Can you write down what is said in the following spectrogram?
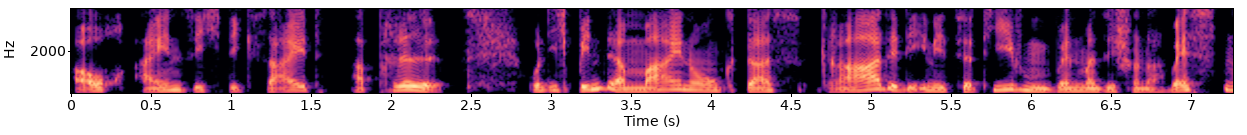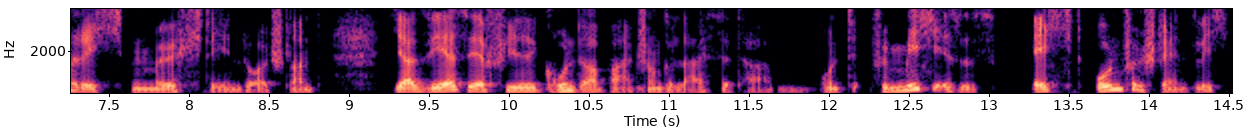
auch einsichtig seit April. Und ich bin der Meinung, dass gerade die Initiativen, wenn man sich schon nach Westen richten möchte in Deutschland, ja sehr, sehr viel Grundarbeit schon geleistet haben. Und für mich ist es echt unverständlich,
